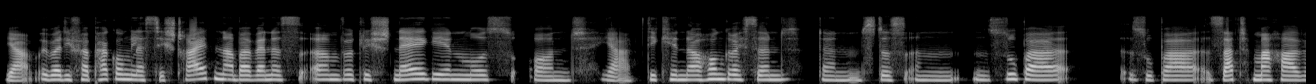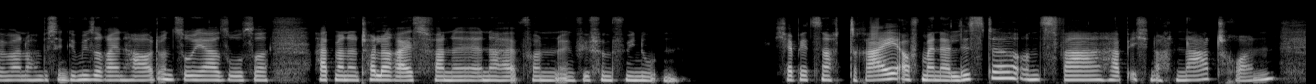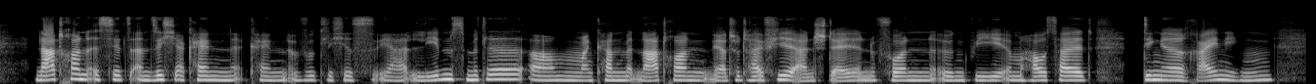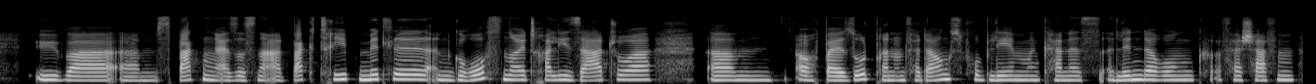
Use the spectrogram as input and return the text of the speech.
Ja, über die Verpackung lässt sich streiten, aber wenn es ähm, wirklich schnell gehen muss und ja, die Kinder hungrig sind, dann ist das ein, ein super, super Sattmacher, wenn man noch ein bisschen Gemüse reinhaut und Sojasauce, hat man eine tolle Reispfanne innerhalb von irgendwie fünf Minuten. Ich habe jetzt noch drei auf meiner Liste und zwar habe ich noch Natron. Natron ist jetzt an sich ja kein, kein wirkliches ja, Lebensmittel. Ähm, man kann mit Natron ja total viel anstellen, von irgendwie im Haushalt Dinge reinigen über ähm, das Backen, also es ist eine Art Backtriebmittel, ein Geruchsneutralisator. Ähm, auch bei Sodbrennen und Verdauungsproblemen kann es Linderung verschaffen.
